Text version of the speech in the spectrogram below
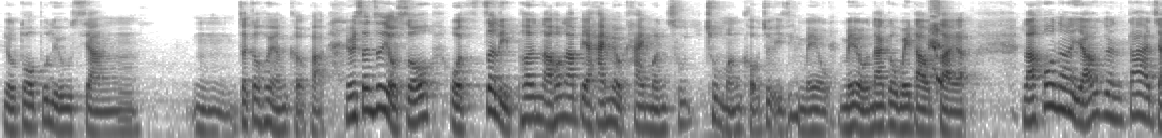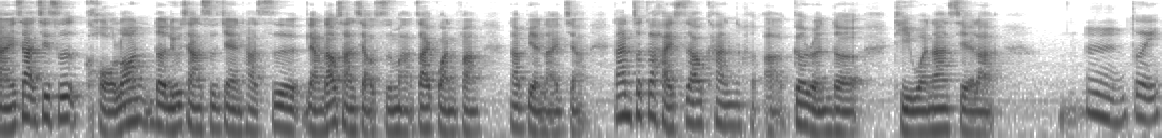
有多不留香。嗯，这个会很可怕，因为甚至有时候我这里喷，然后那边还没有开门出出门口就已经没有没有那个味道在了。然后呢，也要跟大家讲一下，其实口红的留香时间它是两到三小时嘛，在官方那边来讲，但这个还是要看啊、呃、个人的体温那些啦。嗯，对，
